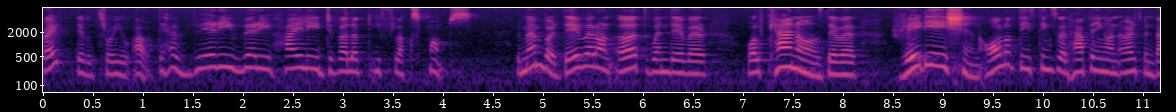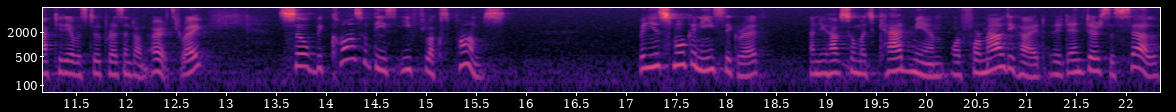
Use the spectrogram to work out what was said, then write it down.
right? They will throw you out. They have very, very highly developed efflux pumps. Remember, they were on Earth when there were volcanoes, there were radiation, all of these things were happening on Earth when bacteria was still present on Earth, right? So, because of these efflux pumps, when you smoke an e cigarette and you have so much cadmium or formaldehyde and it enters the cell,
